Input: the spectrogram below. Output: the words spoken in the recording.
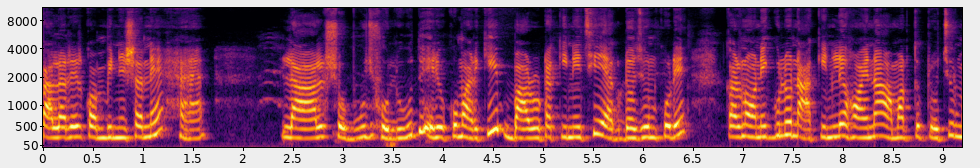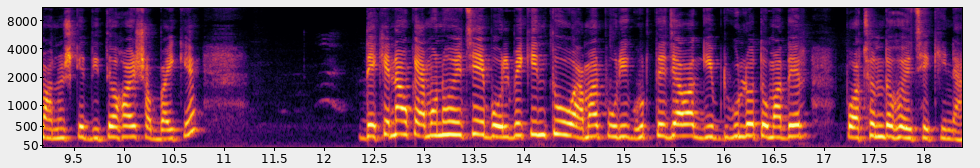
কালারের কম্বিনেশানে হ্যাঁ। লাল, সবুজ, হলুদ, এরকম আর কি বারোটা কিনেছি এক ডজন করে। কারণ অনেকগুলো না কিনলে হয় না, আমার তো প্রচুর মানুষকে দিতে হয় সবাইকে। দেখে নাও কেমন হয়েছে, বলবে কিন্তু আমার পুরী ঘুরতে যাওয়া গিফটগুলো তোমাদের পছন্দ হয়েছে কি না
